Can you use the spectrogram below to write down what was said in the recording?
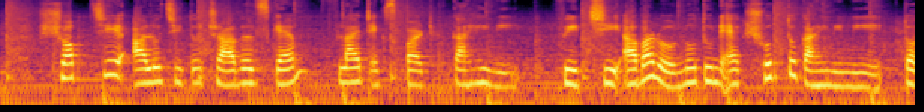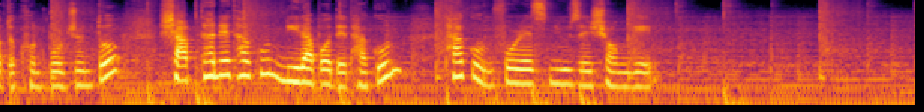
সবচেয়ে আলোচিত ট্রাভেল স্ক্যাম, ফ্লাইট এক্সপার্ট কাহিনী। ফিরছি আবারও নতুন এক সত্য কাহিনী নিয়ে। ততক্ষণ পর্যন্ত সাবধানে থাকুন, নিরাপদে থাকুন। থাকুন ফরেস্ট নিউজের সঙ্গে।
